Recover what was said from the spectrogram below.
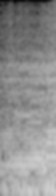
Música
